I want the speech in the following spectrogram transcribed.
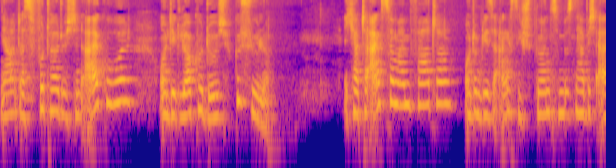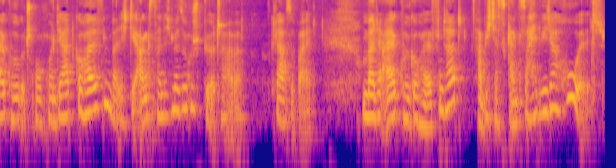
Ja, das Futter durch den Alkohol und die Glocke durch Gefühle. Ich hatte Angst vor meinem Vater und um diese Angst nicht spüren zu müssen, habe ich Alkohol getrunken. Und der hat geholfen, weil ich die Angst dann nicht mehr so gespürt habe. Klar, soweit. Und weil der Alkohol geholfen hat, habe ich das Ganze halt wiederholt.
